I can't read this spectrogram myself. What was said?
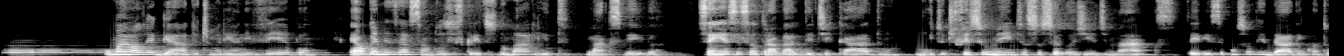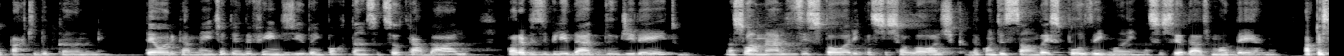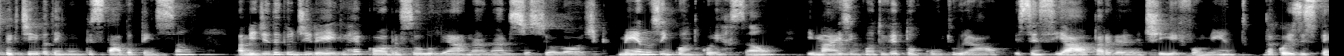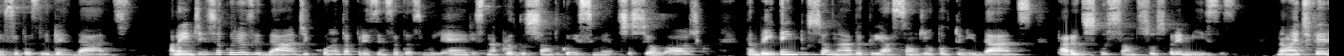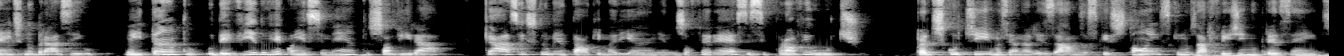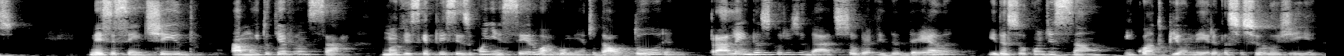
O maior legado de Marianne Weber é a organização dos escritos do marido, Max Weber. Sem esse seu trabalho dedicado, muito dificilmente a sociologia de Marx teria se consolidado enquanto parte do cânone. Teoricamente, eu tenho defendido a importância de seu trabalho para a visibilidade do direito na sua análise histórica, sociológica da condição da esposa e mãe na sociedade moderna. A perspectiva tem conquistado atenção à medida que o direito recobra seu lugar na análise sociológica, menos enquanto coerção e mais enquanto vetor cultural essencial para garantia e fomento da coexistência das liberdades. Além disso, a curiosidade quanto à presença das mulheres na produção do conhecimento sociológico também tem impulsionado a criação de oportunidades para a discussão de suas premissas. Não é diferente no Brasil. No entanto, o devido reconhecimento só virá caso o instrumental que Mariane nos oferece se prove útil para discutirmos e analisarmos as questões que nos afligem no presente. Nesse sentido, há muito que avançar, uma vez que é preciso conhecer o argumento da autora para além das curiosidades sobre a vida dela e da sua condição enquanto pioneira da sociologia.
